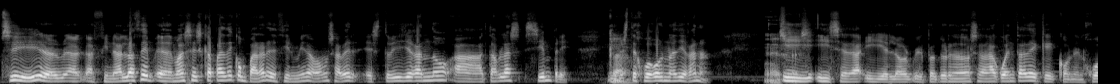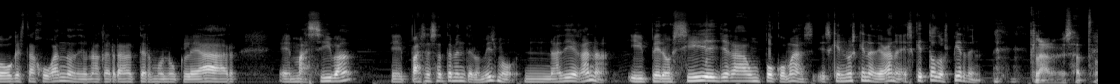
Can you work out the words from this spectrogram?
Sí, al, final lo hace, además es capaz de comparar y decir, mira, vamos a ver, estoy llegando a tablas siempre. Y en este juego nadie gana y, se da, y el, propio ordenador se da cuenta de que con el juego que está jugando de una guerra termonuclear eh, masiva, eh, pasa exactamente lo mismo. Nadie gana, y, pero sí llega un poco más. Es que no es que nadie gana, es que todos pierden. Claro, exacto.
